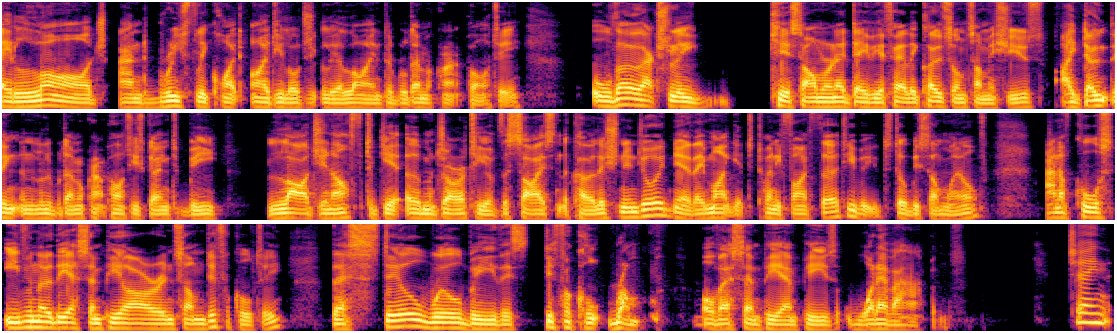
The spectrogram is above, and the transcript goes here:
a large and briefly quite ideologically aligned Liberal Democrat Party. Although actually Keir Starmer and Ed Davey are fairly close on some issues, I don't think the Liberal Democrat Party is going to be large enough to get a majority of the size that the coalition enjoyed. Yeah, they might get to 25, 30, but you'd still be some way off. And of course, even though the SNP are in some difficulty, there still will be this difficult rump of SNP MPs, whatever happens. Jane,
